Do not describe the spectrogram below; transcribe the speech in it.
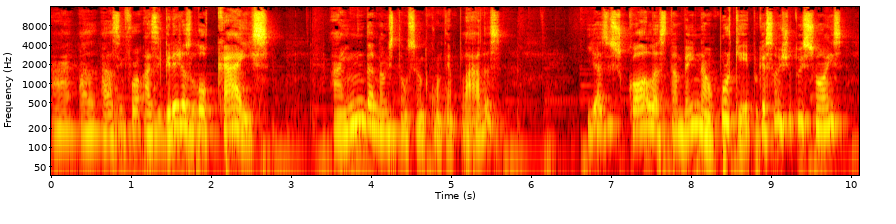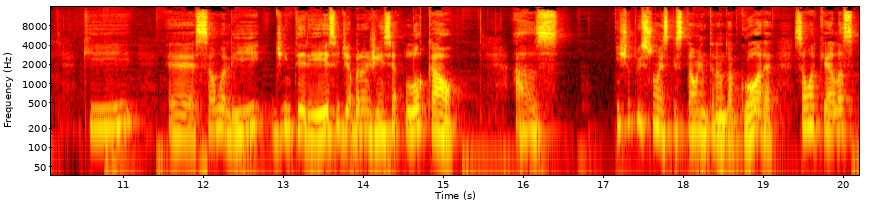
a, a, as, as igrejas locais ainda não estão sendo contempladas e as escolas também não. Por quê? Porque são instituições que é, são ali de interesse de abrangência local. As instituições que estão entrando agora são aquelas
